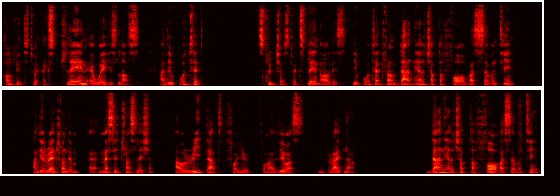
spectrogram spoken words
pulpit to explain away his loss, and he quoted scriptures to explain all this. He quoted from Daniel chapter 4, verse 17, and he read from the uh, message translation. I will read that for you, for my viewers right now. Daniel chapter 4, verse 17.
